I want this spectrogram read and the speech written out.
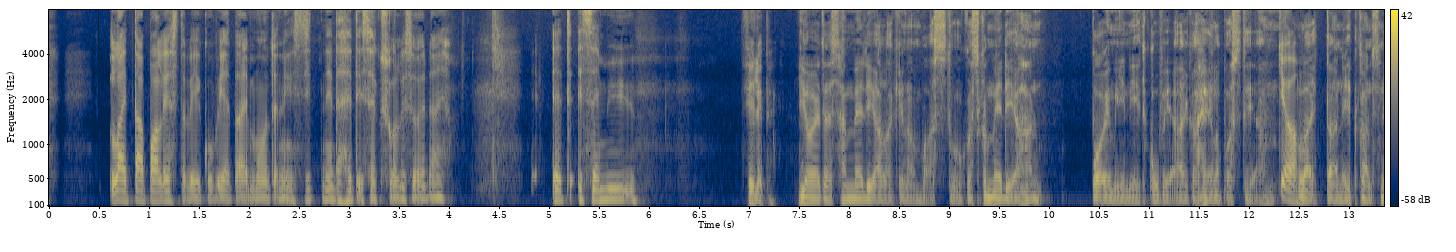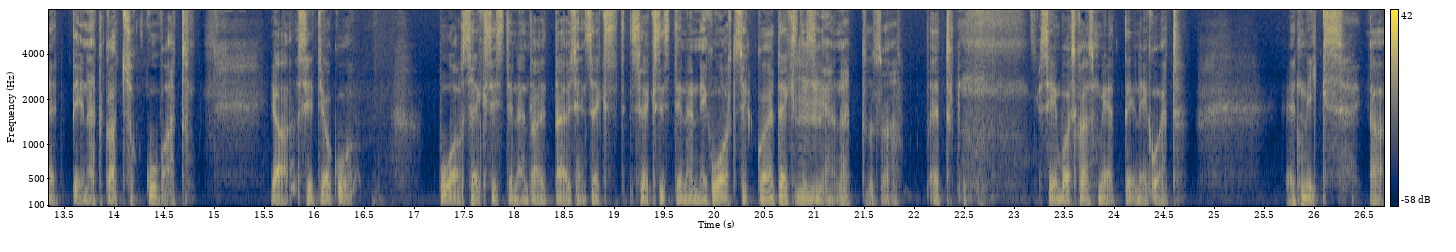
laittaa paljastavia kuvia tai muuta, niin sitten niitä heti seksuaalisoidaan. Että et se myy. Filip. Joo, ja tässä mediallakin on vastuu, koska mediahan poimii niitä kuvia aika helposti ja Joo. laittaa niitä kans nettiin, että katso kuvat. Ja sitten joku puoliseksistinen tai täysin seksistinen niin kuin otsikko ja teksti mm. siihen, että, tota, että siinä voisi myös miettiä, niin kuin, että, että miksi ja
